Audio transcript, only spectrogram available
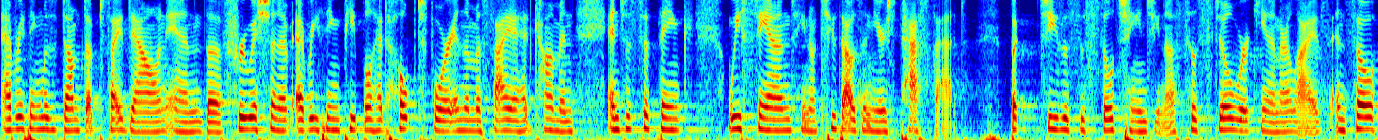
Everything was dumped upside down, and the fruition of everything people had hoped for in the Messiah had come. And, and just to think we stand, you know, 2,000 years past that. But Jesus is still changing us. He's still working in our lives. And so,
